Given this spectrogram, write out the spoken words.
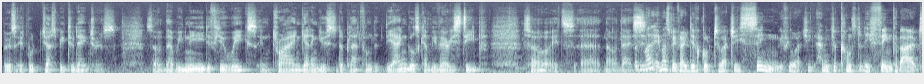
because it would just be too dangerous. So that we need a few weeks in trying, getting used to the platform. The, the angles can be very steep, so it's uh, no. That's it, must be very difficult to actually sing if you're actually having to constantly think about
